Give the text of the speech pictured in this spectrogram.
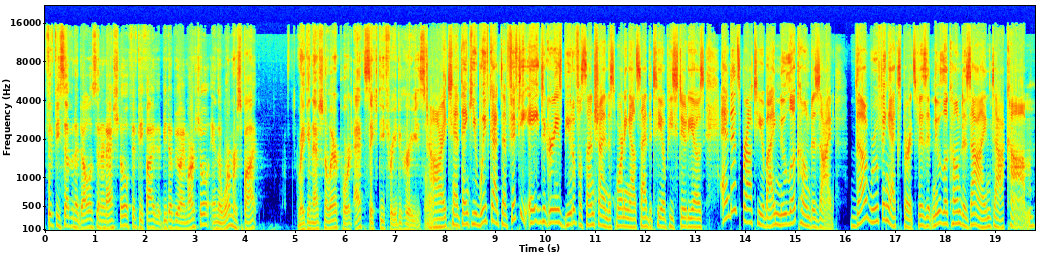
57 at Dulles International, 55 at BWI Marshall, and the warmer spot. Reagan National Airport at 63 degrees. All right, Chad, thank you. We've got uh, 58 degrees, beautiful sunshine this morning outside the TOP studios. And it's brought to you by New Look Home Design. The roofing experts. Visit newlookhomedesign.com.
